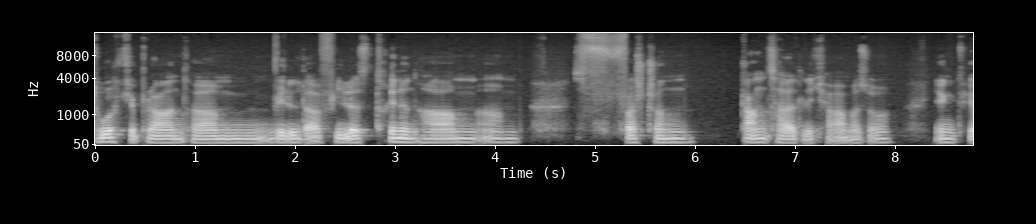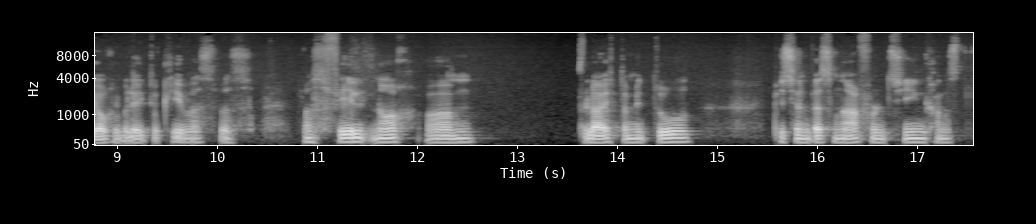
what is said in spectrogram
durchgeplant haben, will da vieles drinnen haben, ähm, fast schon ganzheitlich haben, also irgendwie auch überlegt, okay, was, was, was fehlt noch, ähm, vielleicht damit du ein bisschen besser nachvollziehen kannst,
